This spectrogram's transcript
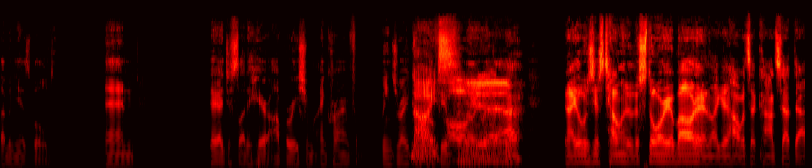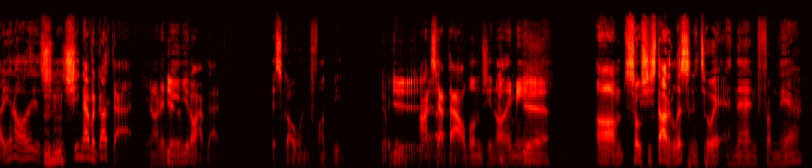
was 11 years old, and today I just let her hear Operation Mindcrime from Queensryche. I don't know if Nice. Oh, yeah. that. And I was just telling her the story about it and like how it's a concept out. You know, she, Mhm. she never got that. You know what I Yeah. mean? You don't have that disco and funk Yep. friggin' Yeah. concept albums. You know what I mean? Yeah. Um, so she started listening to it, and then from there,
